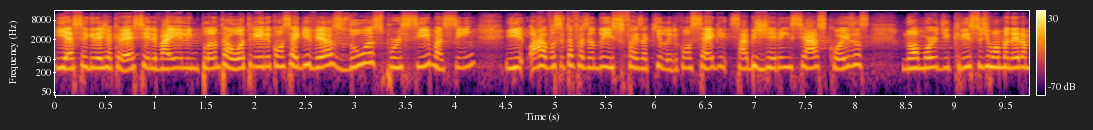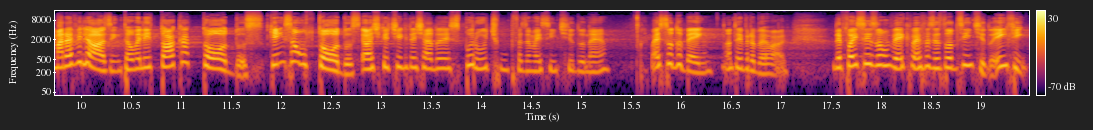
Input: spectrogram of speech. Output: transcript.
e essa igreja cresce, ele vai e ele implanta outra e ele consegue ver as duas por cima, assim, e, ah, você está fazendo isso, faz aquilo. Ele consegue, sabe, gerenciar as coisas no amor de Cristo de uma maneira maravilhosa. Então, ele toca todos. Quem são todos? Eu acho que eu tinha que deixar esse por último para fazer mais sentido, né? Mas tudo bem, não tem problema. Depois vocês vão ver que vai fazer todo sentido. Enfim,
